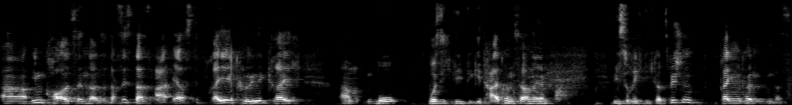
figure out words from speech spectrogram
äh, im Callcenter. Also das ist das erste freie Königreich, ähm, wo, wo sich die Digitalkonzerne nicht so richtig dazwischen drängen können. Und das,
